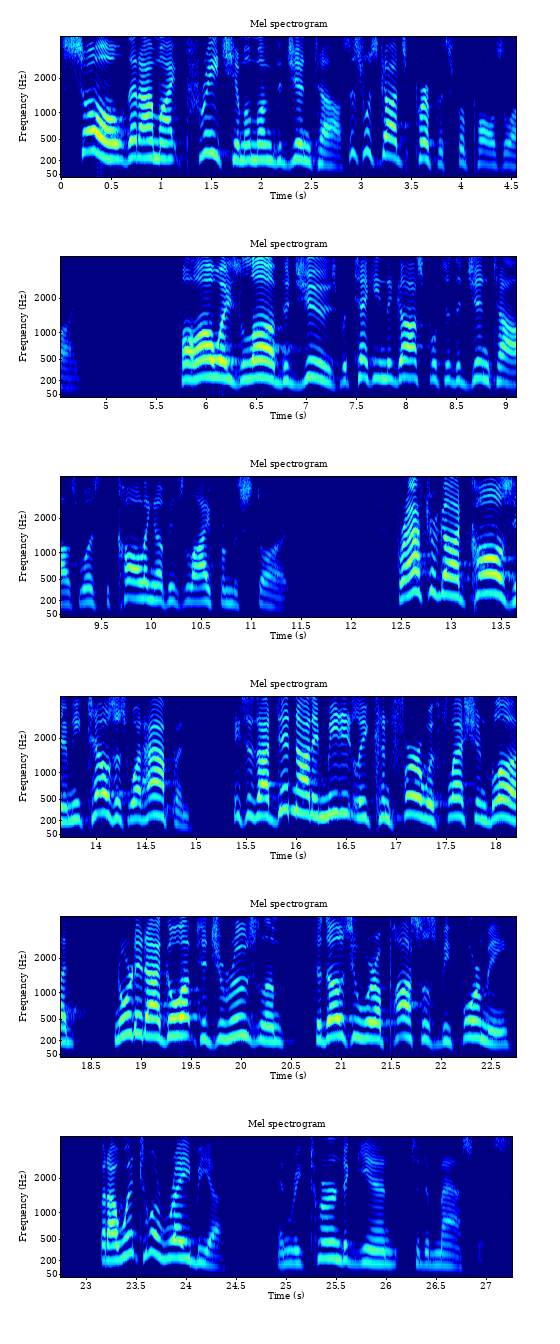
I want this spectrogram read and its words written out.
So that I might preach him among the Gentiles. This was God's purpose for Paul's life. Paul always loved the Jews, but taking the gospel to the Gentiles was the calling of his life from the start. For after God calls him, he tells us what happened. He says, I did not immediately confer with flesh and blood, nor did I go up to Jerusalem to those who were apostles before me, but I went to Arabia and returned again to Damascus.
